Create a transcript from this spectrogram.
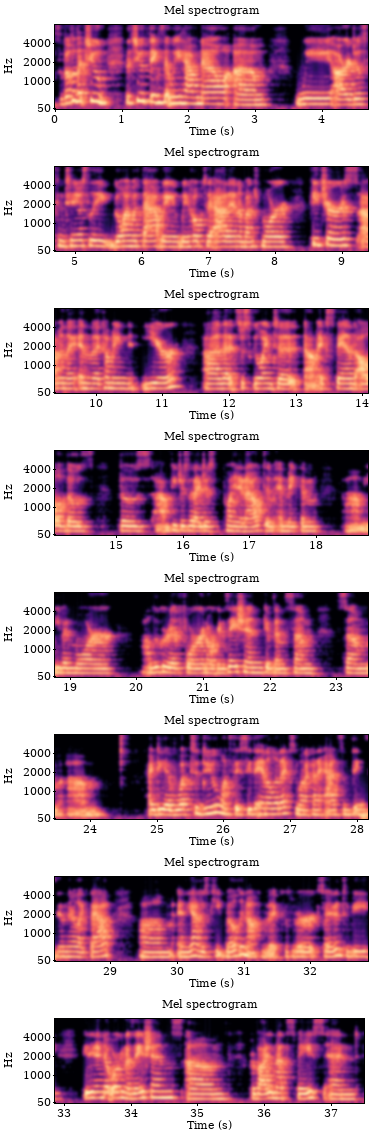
So those are the two the two things that we have now. We are just continuously going with that. We we hope to add in a bunch more features um, in the in the coming year. Uh, that's just going to um, expand all of those those um, features that I just pointed out and, and make them um, even more uh, lucrative for an organization. Give them some some um, idea of what to do once they see the analytics. We want to kind of add some things in there like that. Um, and yeah, just keep building off of it because we're excited to be getting into organizations, um, providing that space, and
